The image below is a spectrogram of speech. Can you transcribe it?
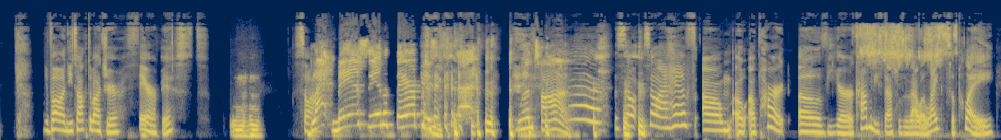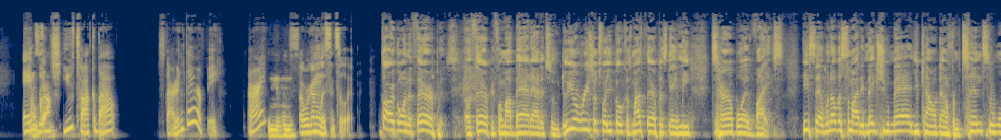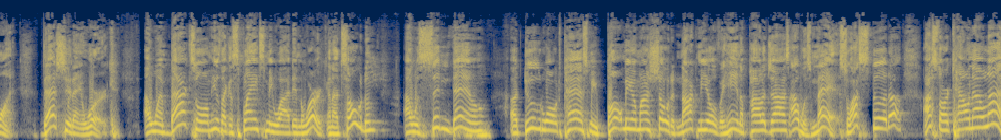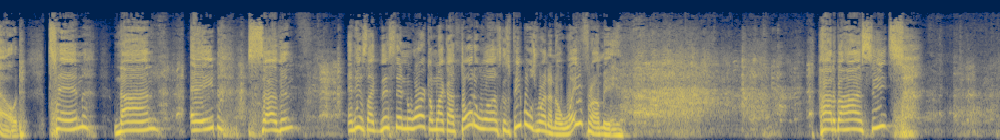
Yvonne, you talked about your therapist. Mm-hmm. So black I, man seeing a therapist one time. so so I have um a, a, part of your comedy specials that I would like to play, in okay. which you talk about starting therapy. All right? mm-hmm. So we're gonna listen to it start going to therapist, a therapy for my bad attitude. Do your research before you go because my therapist gave me terrible advice. He said, whenever somebody makes you mad, you count down from 10 to 1. That shit ain't work. I went back to him. He was like, explain to me why it didn't work. And I told him I was sitting down. A dude walked past me, bumped me on my shoulder, knocked me over. He didn't apologize. I was mad. So I stood up. I started counting out loud. 10, 9, 8, 7, and he was like, this didn't work. I'm like, I thought it was because people was running away from me. Hiding behind seats.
